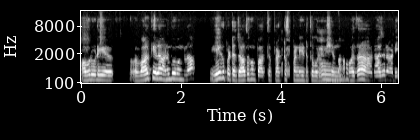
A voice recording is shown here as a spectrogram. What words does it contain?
அவருடைய வாழ்க்கையில அனுபவங்களா ஏகப்பட்ட ஜாதகம் பார்த்து ப்ராக்டிஸ் பண்ணி எடுத்த ஒரு விஷயம் தான். அதுதான் ராஜநாடி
